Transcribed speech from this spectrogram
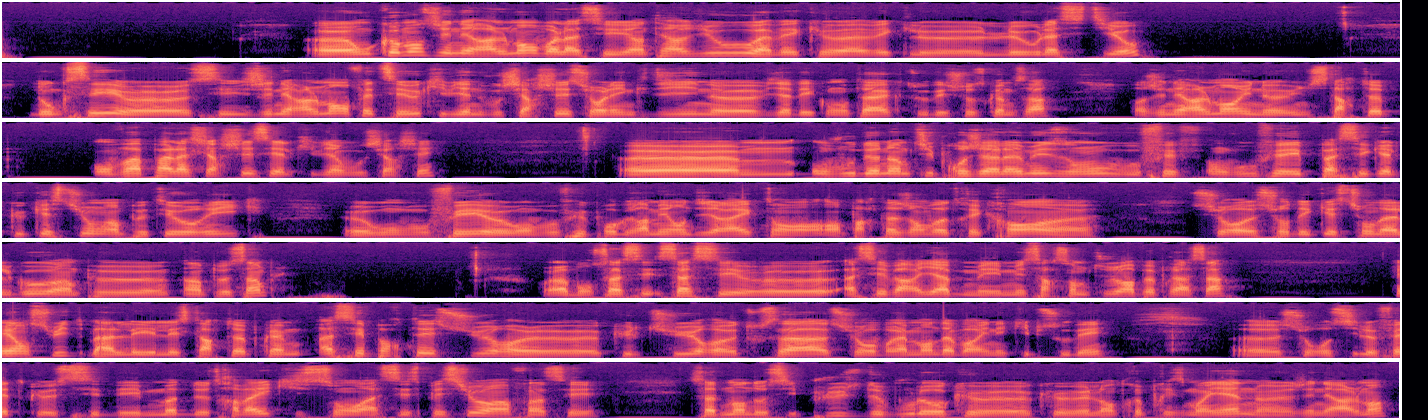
Euh, on commence généralement, voilà, c'est interview avec euh, avec le le ou la CTO. Donc c'est euh, c'est généralement en fait c'est eux qui viennent vous chercher sur LinkedIn via des contacts ou des choses comme ça. généralement une une startup, on va pas la chercher, c'est elle qui vient vous chercher. On vous donne un petit projet à la maison, on vous fait, passer quelques questions un peu théoriques, où on vous fait, on vous fait programmer en direct en, partageant votre écran sur sur des questions d'algo un peu un peu simples. Voilà, bon ça c'est ça c'est assez variable, mais ça ressemble toujours à peu près à ça. Et ensuite, bah, les, les startups quand même assez portées sur culture, tout ça, sur vraiment d'avoir une équipe soudée, sur aussi le fait que c'est des modes de travail qui sont assez spéciaux. Hein. Enfin, c'est ça demande aussi plus de boulot que, l'entreprise moyenne euh, généralement.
